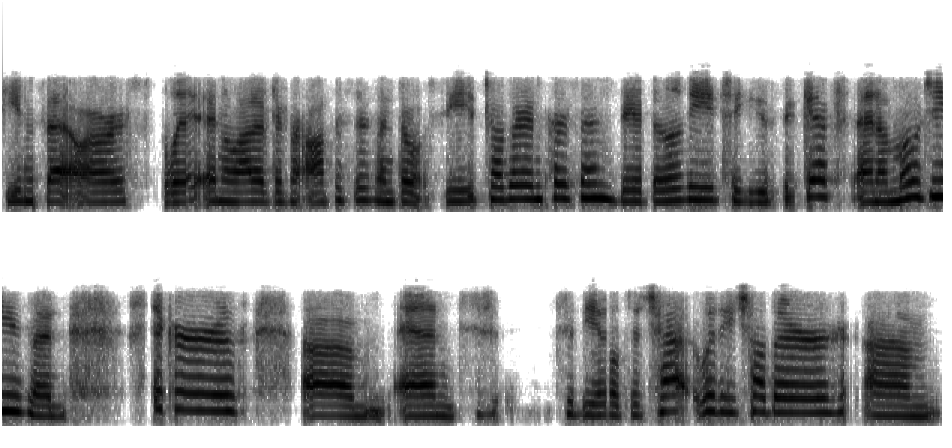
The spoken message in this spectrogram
teams that are split in a lot of different offices and don't see each other in person. The ability to use the GIFs and emojis and stickers um, and to be able to chat with each other. Um,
